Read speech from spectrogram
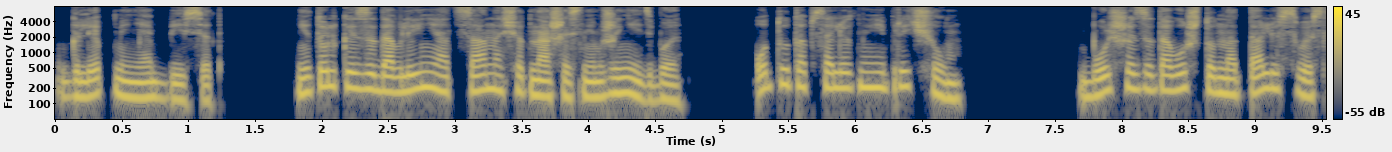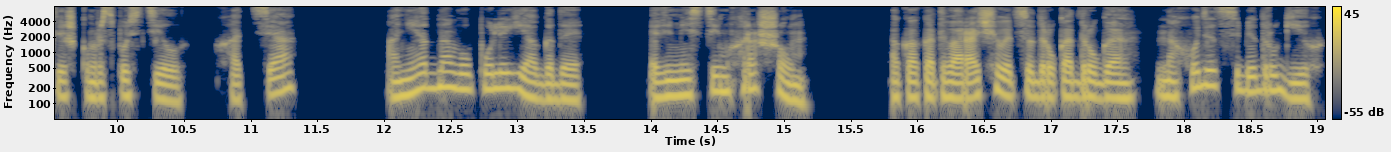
Глеб меня бесит. Не только из-за давления отца насчет нашей с ним женитьбы. Он тут абсолютно ни при чем. Больше из-за того, что Наталью свою слишком распустил. Хотя они одного поля ягоды. Вместе им хорошо. А как отворачиваются друг от друга, находят себе других.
